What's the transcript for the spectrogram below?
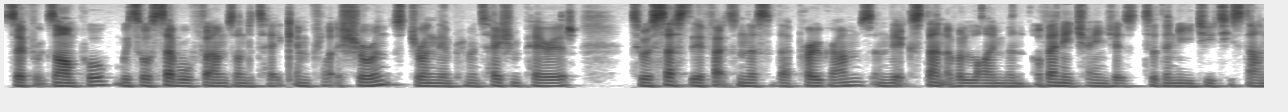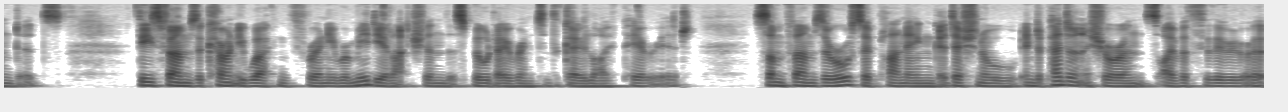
So, for example, we saw several firms undertake in flight assurance during the implementation period to assess the effectiveness of their programs and the extent of alignment of any changes to the new duty standards. These firms are currently working through any remedial action that spilled over into the go live period. Some firms are also planning additional independent assurance either through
